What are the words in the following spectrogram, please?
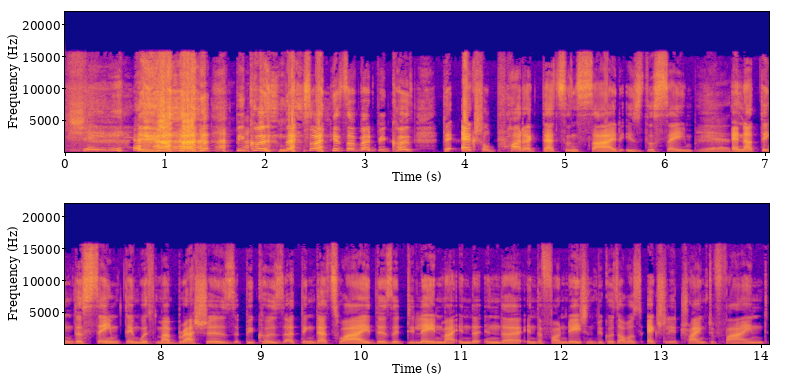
Shady. because that's what it's about, because the actual product that's inside is the same. Yes. And I think the same thing with my brushes, because I think that's why there's a delay in my in the in the in the foundations, because I was actually trying to find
